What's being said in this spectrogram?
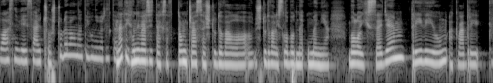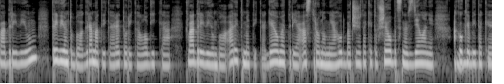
vlastne vie sa aj, čo študoval na tých univerzitách? Na tých univerzitách sa v tom čase študovalo, študovali slobodné umenia. Bolo ich sedem, trivium a kvadri, kvadrivium. Trivium to bola gramatika, retorika, logika, kvadrivium bola aritmetika, geometria, astronomia, hudba, čiže takéto všeobecné vzdelanie, ako mm-hmm. keby také...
